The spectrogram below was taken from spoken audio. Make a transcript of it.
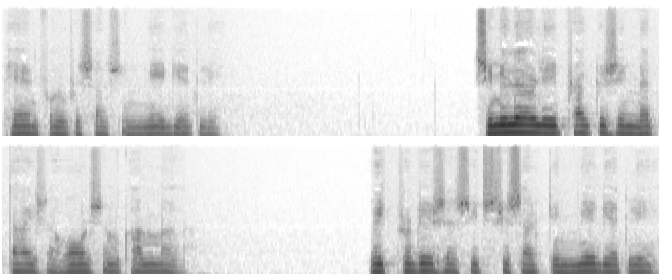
painful results immediately. Similarly, practicing metta is a wholesome karma which produces its result immediately.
